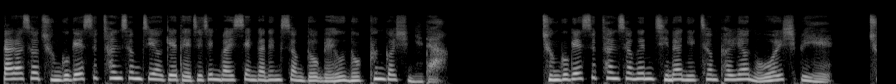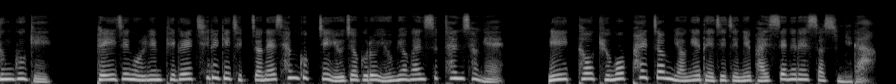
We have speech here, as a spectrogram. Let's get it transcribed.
따라서 중국의 스촨성 지역의 대지진 발생 가능성도 매우 높은 것입니다. 중국의 스촨성은 지난 2008년 5월 12일 중국이 베이징 올림픽을 치르기 직전에 삼국지 유적으로 유명한 스촨성에 리터 규모 8.0의 대지진이 발생을 했었습니다.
